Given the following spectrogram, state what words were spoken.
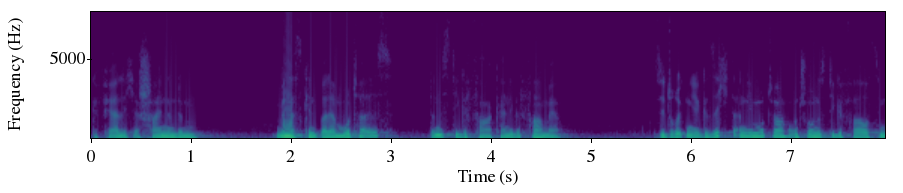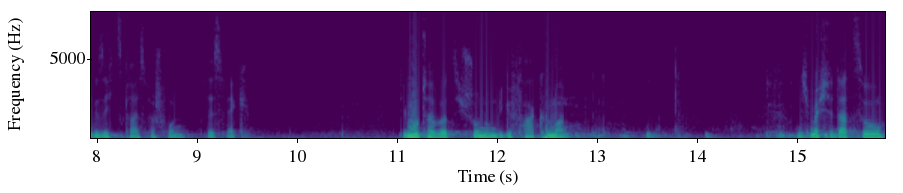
gefährlich erscheinendem. Wenn das Kind bei der Mutter ist, dann ist die Gefahr keine Gefahr mehr. Sie drücken ihr Gesicht an die Mutter und schon ist die Gefahr aus dem Gesichtskreis verschwunden. Sie ist weg. Die Mutter wird sich schon um die Gefahr kümmern. Und ich möchte dazu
